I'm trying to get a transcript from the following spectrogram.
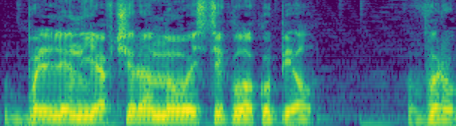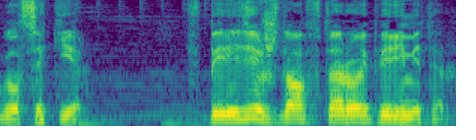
«Блин, я вчера новое стекло купил!» — выругался Кир. Впереди ждал второй периметр,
